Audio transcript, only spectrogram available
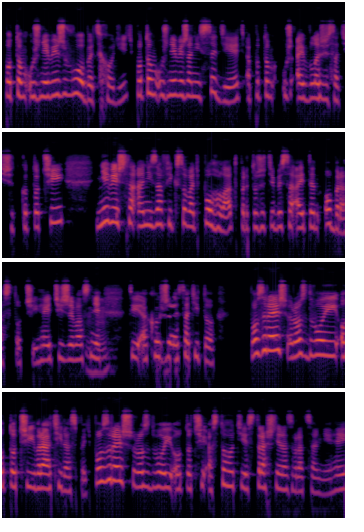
Potom už nevieš vôbec chodiť, potom už nevieš ani sedieť a potom už aj v leže sa ti všetko točí. Nevieš sa ani zafixovať pohľad, pretože tebe sa aj ten obraz točí, hej, čiže vlastne mm-hmm. ty akože sa ti to Pozrieš, rozdvojí, otočí, vráti naspäť. Pozrieš, rozdvojí, otočí a z toho ti je strašne razvracanie, hej.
